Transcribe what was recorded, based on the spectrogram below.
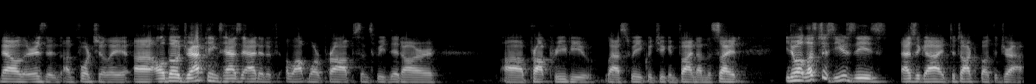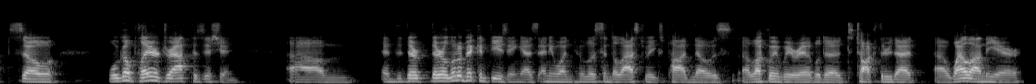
No, there isn't, unfortunately. Uh, although DraftKings has added a, a, lot more props since we did our uh, prop preview last week, which you can find on the site. You know what? Let's just use these as a guide to talk about the draft. So we'll go player draft position. Um, and they're they're a little bit confusing, as anyone who listened to last week's pod knows. Uh, luckily, we were able to, to talk through that uh, well on the air.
